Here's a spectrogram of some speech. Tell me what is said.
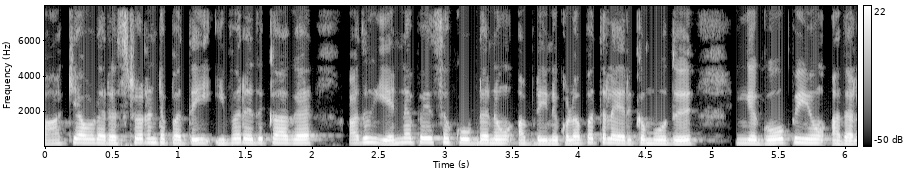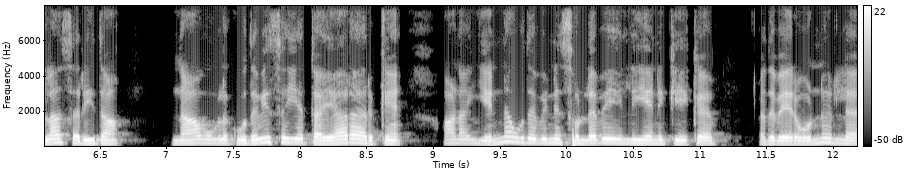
பாக்கியாவோட ரெஸ்டாரண்ட்டை பற்றி இவர் எதுக்காக அதுவும் என்ன பேச கூப்பிடணும் அப்படின்னு குழப்பத்தில் இருக்கும்போது இங்கே கோபியும் அதெல்லாம் சரிதான். நான் உங்களுக்கு உதவி செய்ய தயாராக இருக்கேன். ஆனால் என்ன உதவின்னு சொல்லவே இல்லையேன்னு கேட்க அது வேறு ஒன்றும் இல்லை.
